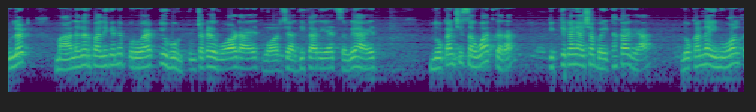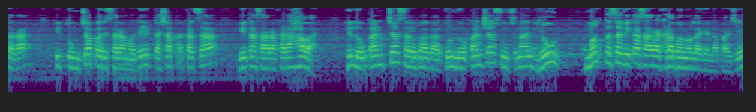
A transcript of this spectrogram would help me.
उलट महानगरपालिकेने प्रोॲक्टिव्ह होऊन तुमच्याकडे वॉर्ड आहेत वॉर्डचे अधिकारी आहेत सगळे आहेत लोकांशी संवाद करा. ठिकठिकाणी अशा बैठका घ्या. लोकांना इन्व्हॉल्व करा की तुमच्या परिसरामध्ये कशा प्रकारचा विकास आराखडा हवा आहे. हे लोकांच्या सहभागातून लोकांच्या सूचना घेऊन मग तसा विकास आराखडा बनवला गेला पाहिजे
